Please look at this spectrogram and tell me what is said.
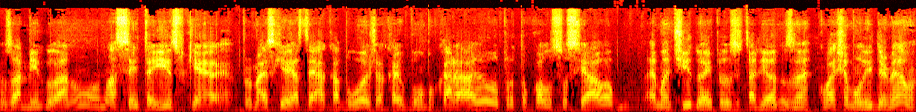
Os amigos lá não, não aceitam isso, porque é, por mais que a terra acabou, já caiu bomba o caralho, o protocolo social é mantido aí pelos italianos, né? Como é que chama o líder mesmo?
